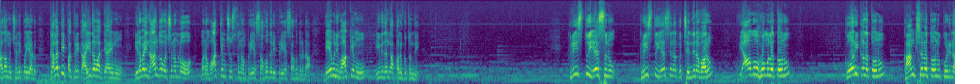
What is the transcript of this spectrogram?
ఆదాము చనిపోయాడు. గలతి పత్రిక ఐదవ అధ్యాయము ఇరవై నాలుగో వచనంలో మనం వాక్యం చూస్తున్నాం. ప్రియ సహోదరి ప్రియ సహోదరుడా దేవుని వాక్యము ఈ విధంగా పలుకుతుంది. క్రీస్తు యేసును క్రీస్తు యేసునకు చెందినవారు వ్యామోహములతోనూ కోరికలతోనూ కాంక్షలతోనూ కూడిన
